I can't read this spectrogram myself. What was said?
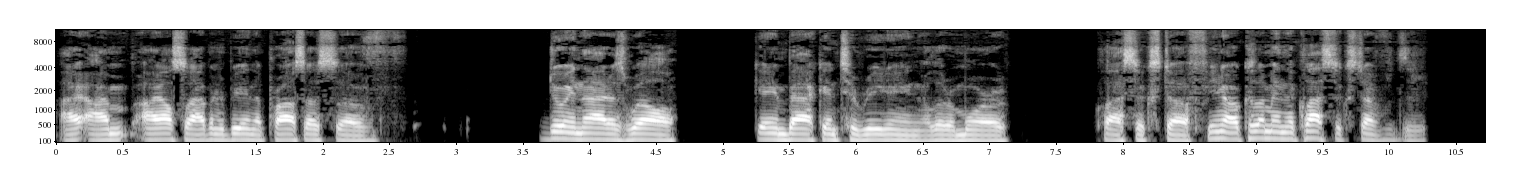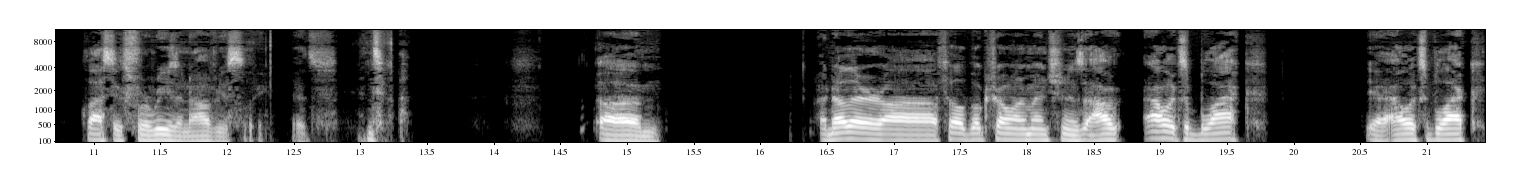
I, I'm I also happen to be in the process of doing that as well, getting back into reading a little more classic stuff. You know, because I mean, the classic stuff, the classics for a reason. Obviously, it's. um, another uh, fellow book I want to mention is Al- Alex Black. Yeah, Alex Black.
